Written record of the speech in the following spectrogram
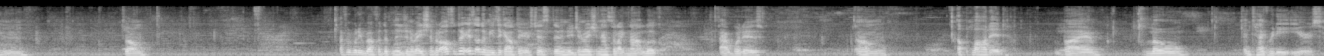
Mm. So I feel really rough with the new generation, but also there is other music out there. It's just the new generation has to like not look at what is um, applauded by low integrity ears.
